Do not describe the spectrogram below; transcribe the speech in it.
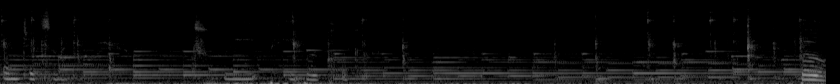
Ten Tix and I can buy a tree paper clicker. Boom.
